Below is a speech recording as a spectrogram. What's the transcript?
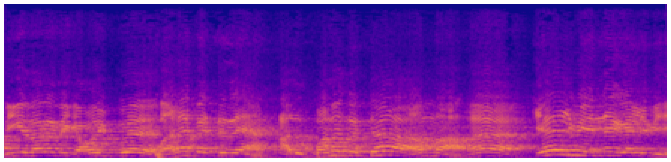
நீங்க தானே இன்னைக்கு அமைப்பு பணம் கட்டுதேன் அது பணம் கட்டா ஆமா. கேள்வி என்ன கேள்வி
